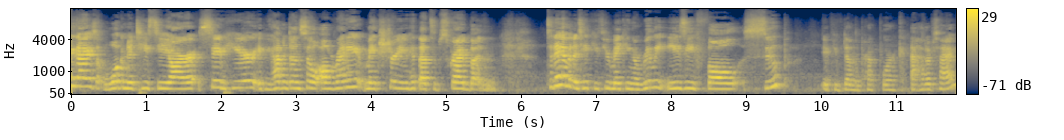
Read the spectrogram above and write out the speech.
Hey guys, welcome to TCR. Stay here. If you haven't done so already, make sure you hit that subscribe button. Today I'm going to take you through making a really easy fall soup, if you've done the prep work ahead of time,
